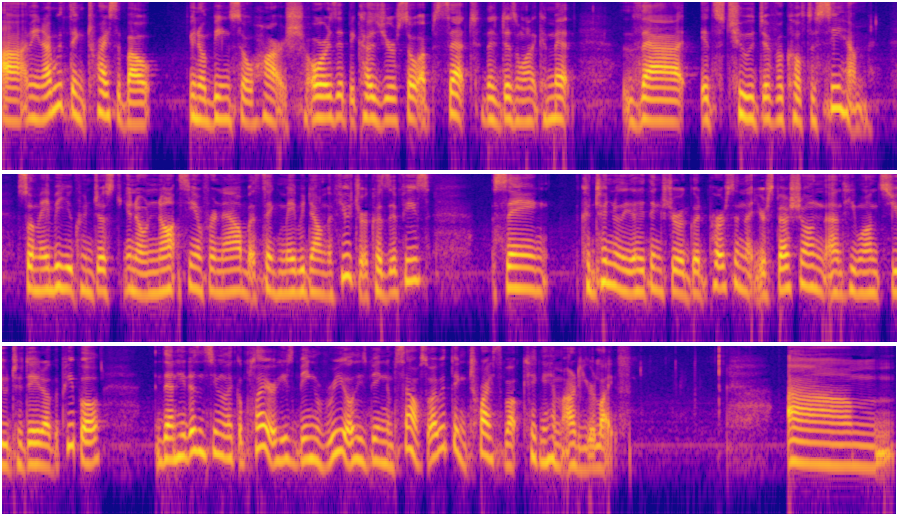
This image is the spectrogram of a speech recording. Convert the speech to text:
Uh, I mean, I would think twice about, you know, being so harsh. Or is it because you're so upset that he doesn't want to commit that it's too difficult to see him? So maybe you can just, you know, not see him for now, but think maybe down the future. Because if he's saying continually that he thinks you're a good person, that you're special, and that he wants you to date other people, then he doesn't seem like a player. He's being real, he's being himself. So I would think twice about kicking him out of your life. Um,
